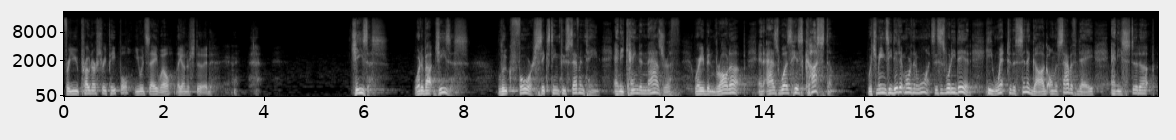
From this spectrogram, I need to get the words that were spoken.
For you pro nursery people, you would say, well, they understood. Jesus. What about Jesus? Luke 4, 16 through 17. And he came to Nazareth, where he had been brought up, and as was his custom, which means he did it more than once. This is what he did. He went to the synagogue on the Sabbath day and he stood up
